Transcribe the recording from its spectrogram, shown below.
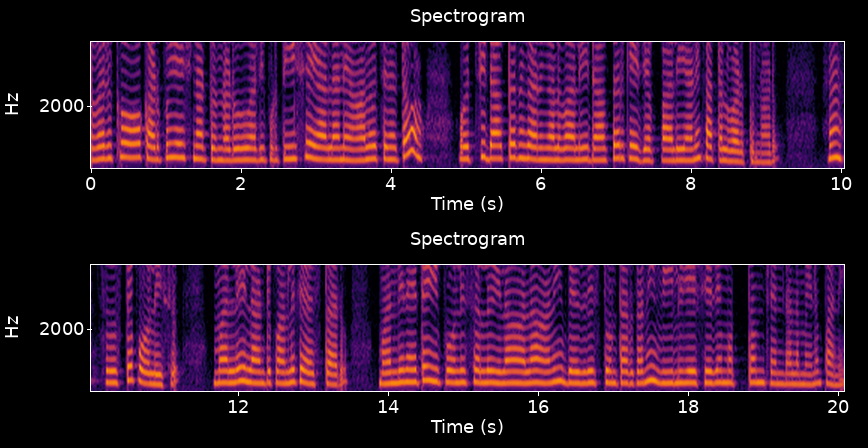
ఎవరికో కడుపు చేసినట్టున్నాడు. అది ఇప్పుడు తీసేయాలనే ఆలోచనతో వచ్చి డాక్టర్ని గారిని కలవాలి డాక్టర్కే చెప్పాలి అని కథలు పడుతున్నాడు. చూస్తే పోలీసు. మళ్ళీ ఇలాంటి పనులు చేస్తారు. మందినైతే ఈ పోలీసు వాళ్ళు ఇలా అలా అని బెదిరిస్తుంటారు కానీ వీళ్ళు చేసేదే మొత్తం చండాలమైన పని.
